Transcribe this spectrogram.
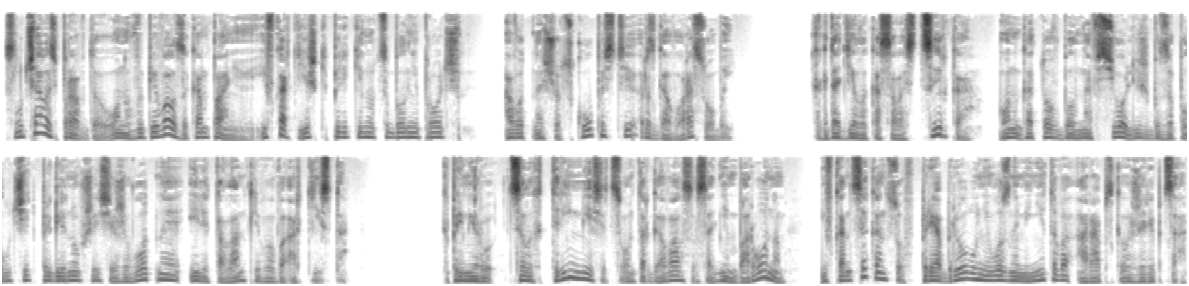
Случалось, правда, он выпивал за компанию и в картишке перекинуться был не прочь. А вот насчет скупости разговор особый. Когда дело касалось цирка, он готов был на все, лишь бы заполучить приглянувшееся животное или талантливого артиста. К примеру, целых три месяца он торговался с одним бароном и в конце концов приобрел у него знаменитого арабского жеребца.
